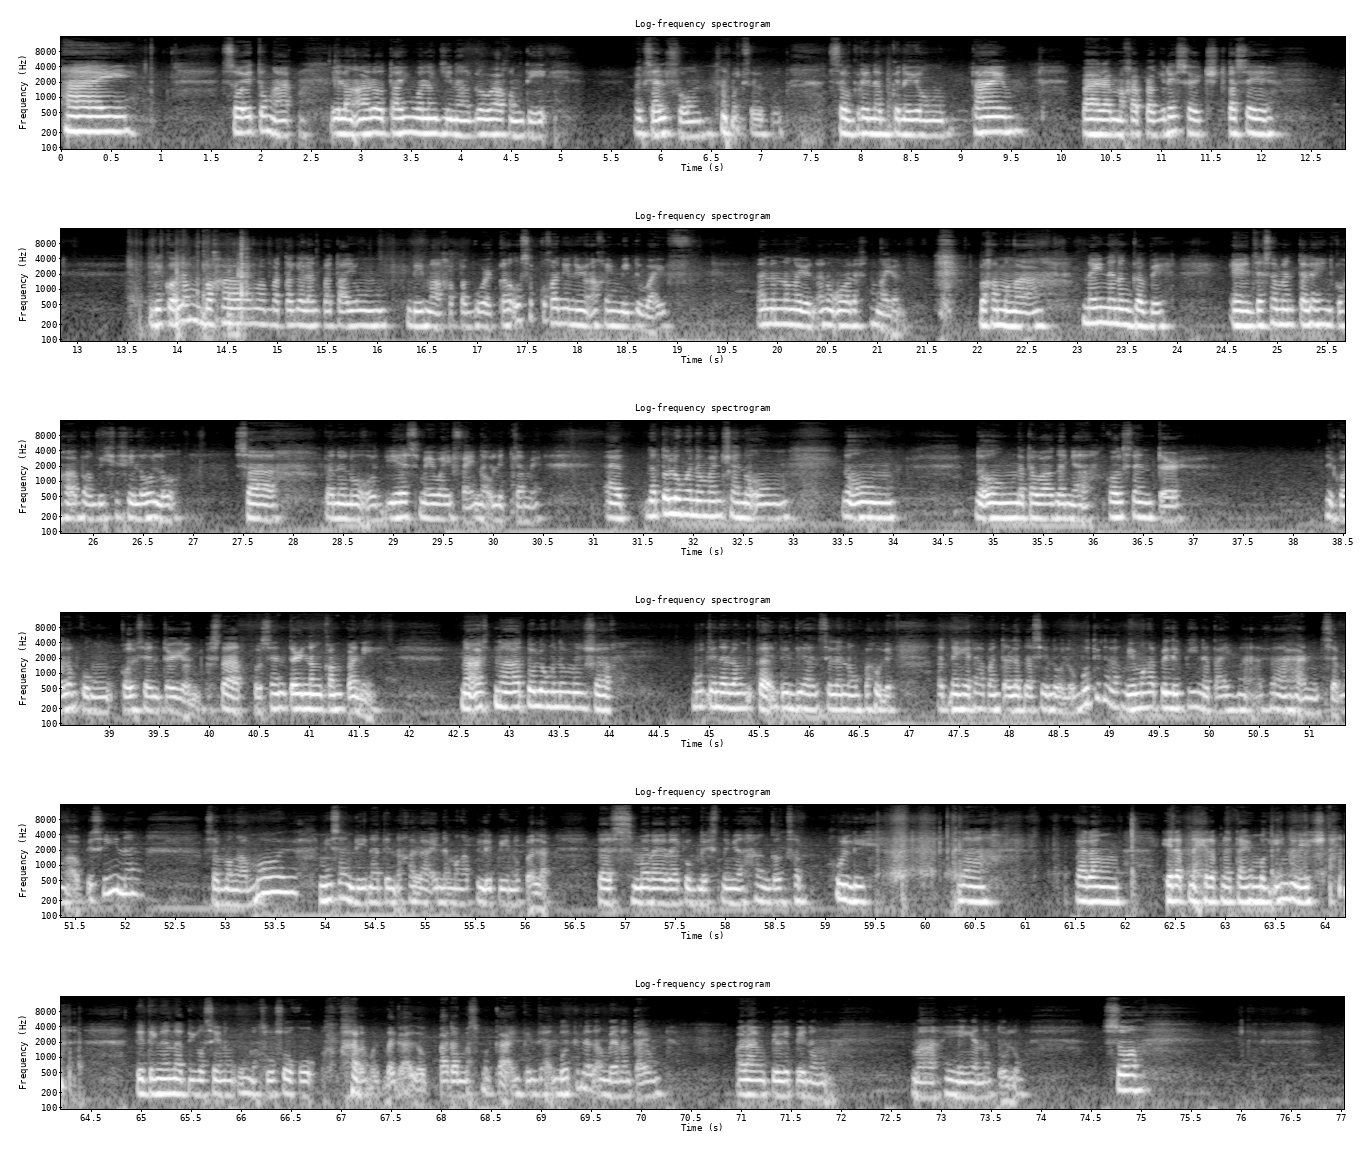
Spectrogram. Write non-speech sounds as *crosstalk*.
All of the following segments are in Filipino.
Hi! So, ito nga, ilang araw tayong walang ginagawa kundi mag-cellphone. *laughs* mag-cellphone. So, grinab ko na yung time para makapag-research kasi hindi ko alam, baka matagalan pa tayong hindi makakapag-work. Kausap ko kanina yung aking midwife. Ano na ngayon? Anong oras na ngayon? Baka mga 9 na ng gabi. And sasamantalahin ko habang busy si Lolo sa panonood. Yes, may wifi na ulit kami. At natulungan naman siya noong noong noong natawagan niya call center. Hindi ko alam kung call center 'yon. Basta call center ng company. Na natulungan naman siya. Buti na lang kaintindihan sila nung pahuli at nahihirapan talaga si Lolo. Buti na lang may mga Pilipino tayong maasahan sa mga opisina, sa mga mall. Minsan di natin nakalain na mga Pilipino pala. Tapos marirecognize na niya hanggang sa huli na parang hirap na hirap na tayong mag-English. *laughs* Titingnan natin kung sino ang unang susuko *laughs* para mag-Tagalog, para mas magkaintindihan. Buti na lang meron tayong maraming Pilipinong mahihinga ng tulong. So,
